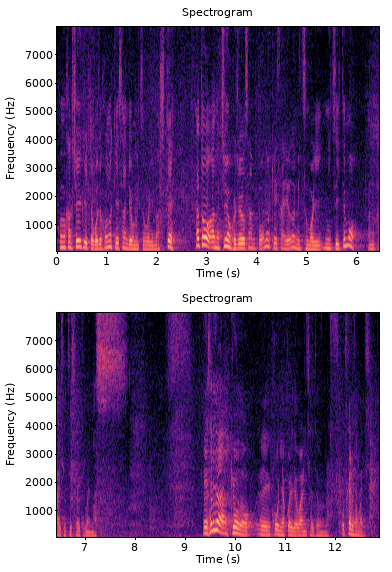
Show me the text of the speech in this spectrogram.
この拡張ゆっくりとご情報の計算量を見積もりまして、あと、あの中国乗用三法の計算量の見積もりについてもあの解説したいと思います。えそれでは今日の講義はこれで終わりにしたいと思います。お疲れ様でした。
